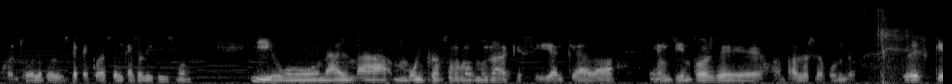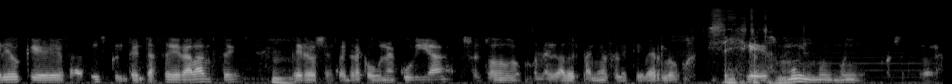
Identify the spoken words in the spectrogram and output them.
con todo lo progresista que puede ser el catolicismo, y un alma muy conservadora que sigue anclada en tiempos de Juan Pablo II. Entonces creo que Francisco intenta hacer avances, mm. pero se encuentra con una curia, sobre todo con el lado español, suele que verlo, que es muy, muy, muy conservadora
